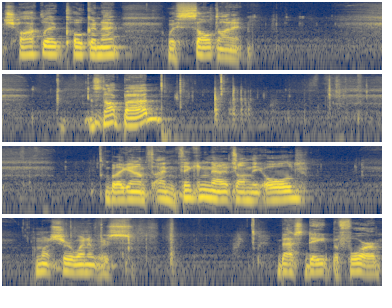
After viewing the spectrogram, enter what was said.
Chocolate coconut with salt on it. It's not bad. But again, I'm, I'm thinking that it's on the old. I'm not sure when it was best date before.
